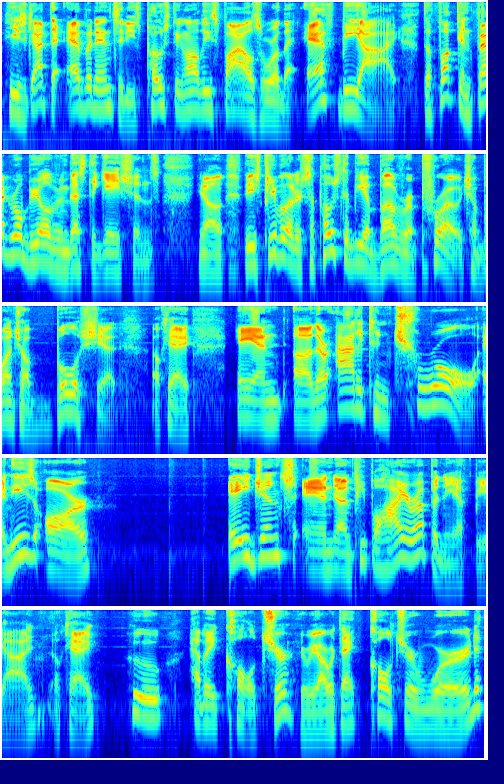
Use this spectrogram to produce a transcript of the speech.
he's got the evidence and he's posting all these files where the FBI, the fucking Federal Bureau of Investigations, you know, these people that are supposed to be above reproach, a bunch of bullshit, okay, and uh, they're out of control. And these are agents and, and people higher up in the FBI, okay, who have a culture. Here we are with that culture word.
